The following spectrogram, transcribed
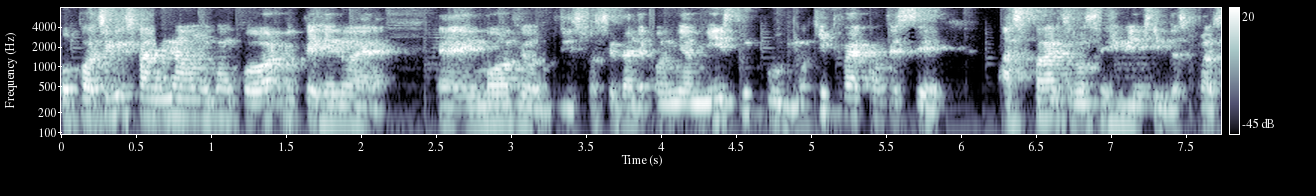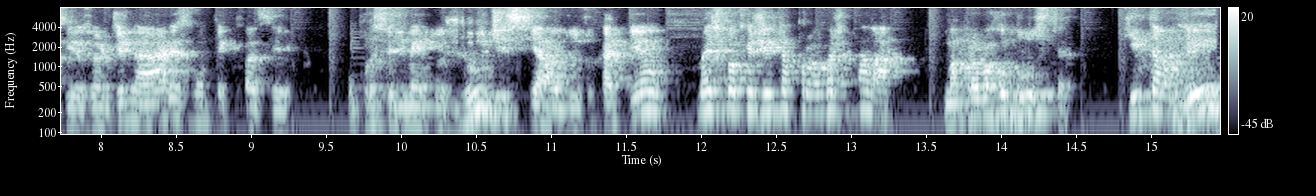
Ou pode ser que eles falem, não, não concordo, o terreno é, é imóvel de sociedade de economia mista, impugna. O que, que vai acontecer? as partes vão ser remetidas para as vias ordinárias, vão ter que fazer o procedimento judicial do uso capião, mas de qualquer jeito a prova já está lá. Uma prova robusta, que talvez,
